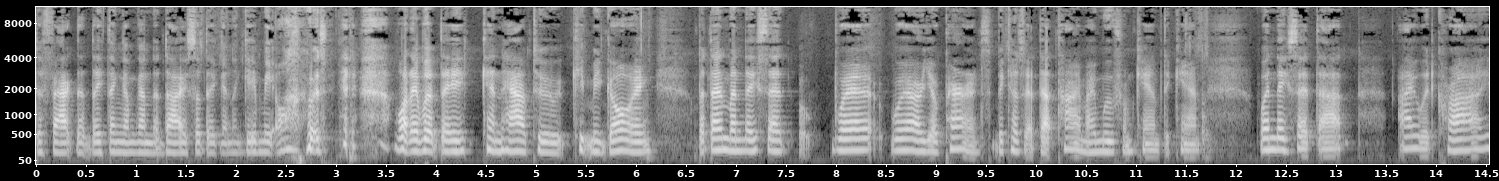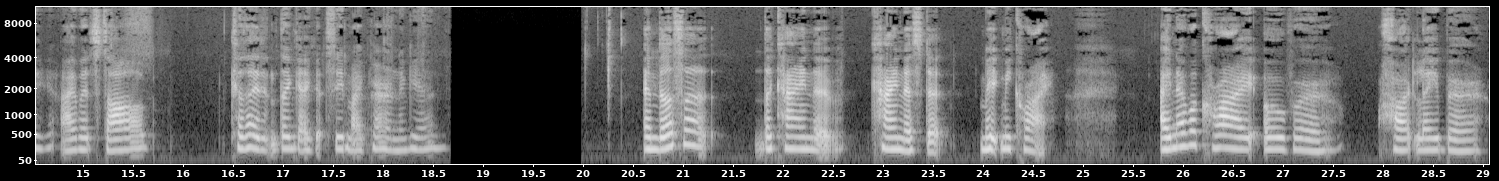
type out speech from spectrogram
the fact that they think I'm going to die, so they're going to give me all of it, whatever they can have to keep me going. But then when they said, "Where, where are your parents?" Because at that time I moved from camp to camp. When they said that, I would cry, I would sob, because I didn't think I could see my parent again. And those are the kind of kindness that make me cry. I never cry over hard labor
